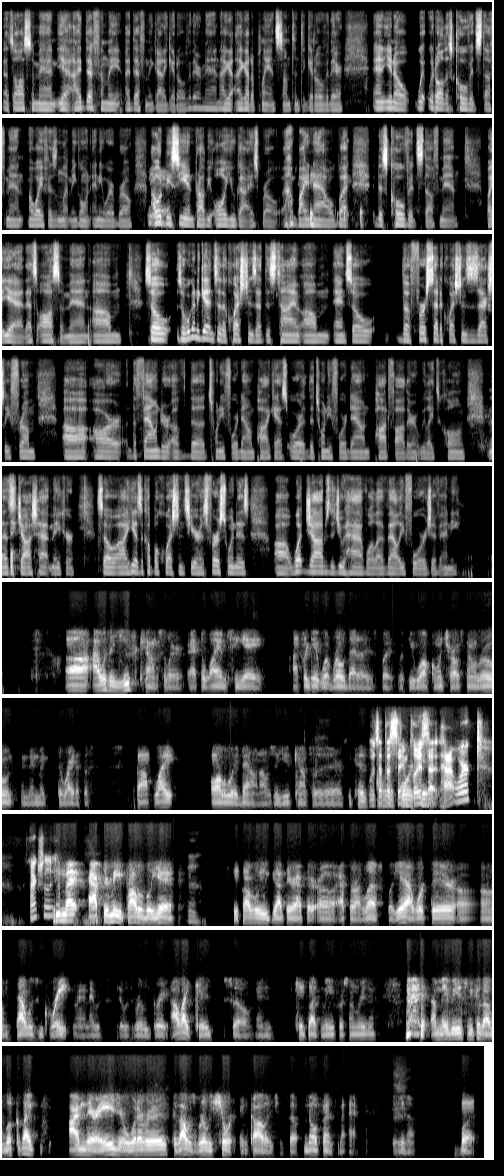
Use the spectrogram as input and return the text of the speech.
That's awesome, man. Yeah, I definitely, I definitely got to get over there, man. I got, I got to plan something to get over there, and you know, with, with all this COVID stuff, man, my wife hasn't let me go anywhere, bro. I would be seeing probably all you guys, bro, by now, but this COVID stuff, man. But yeah, that's awesome, man. Um, so, so we're gonna get into the questions at this time. Um, and so the first set of questions is actually from uh, our the founder of the 24 Down podcast or the 24 Down Podfather, we like to call him, and that's Josh Hatmaker. So uh, he has a couple questions here. His first one is, uh, what jobs did you have while at Valley Forge, if any? Uh, I was a youth counselor at the YMCA. I forget what road that is, but if you walk on Charlestown Road and then make the right at the stoplight, all the way down, I was a youth counselor there because Was that the same place kid. that Hat worked? Actually, he met after me? Probably, yeah. Yeah. He probably got there after uh, after I left, but yeah, I worked there. Um, that was great, man. It was it was really great. I like kids, so and kids like me for some reason. Uh, Maybe it's because I look like I'm their age or whatever it is, because I was really short in college. So no offense, Matt, you know, but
